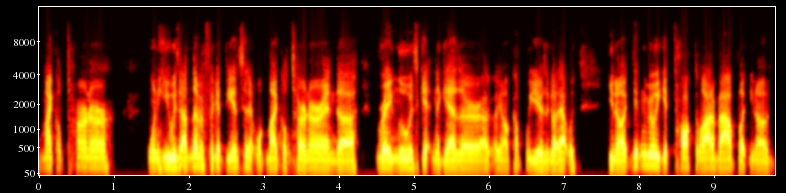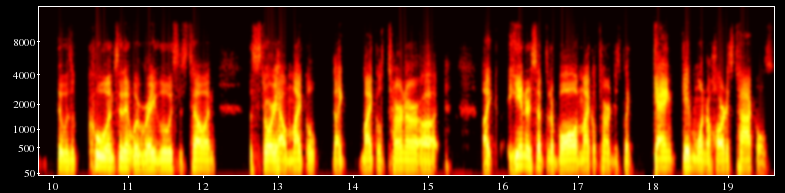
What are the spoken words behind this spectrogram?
Michael Turner when he was. I'll never forget the incident with Michael Turner and uh, Ray Lewis getting together. Uh, you know, a couple of years ago. That was, you know, it didn't really get talked a lot about, but you know, there was a cool incident where Ray Lewis is telling the story how Michael, like Michael Turner, uh, like he intercepted a ball and Michael Turner just like gang gave him one of the hardest tackles.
